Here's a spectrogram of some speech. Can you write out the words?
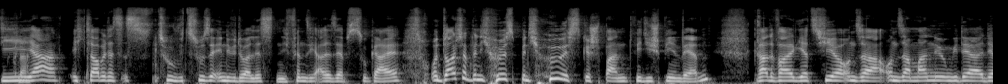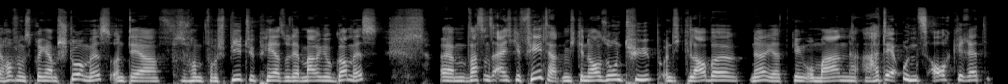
Die, Klar. ja, ich glaube, das ist zu, zu sehr Individualisten. Die finden sich alle selbst zu geil. Und Deutschland bin ich höchst, bin ich höchst gespannt, wie die spielen werden. Gerade weil jetzt hier unser, unser Mann irgendwie der, der Hoffnungsbringer am Sturm ist und der vom, vom Spieltyp her so der Mario Gomez. Ähm, was uns eigentlich gefehlt hat, nämlich genau so ein Typ. Und ich glaube, ne, jetzt gegen Oman hat er uns auch gerettet.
